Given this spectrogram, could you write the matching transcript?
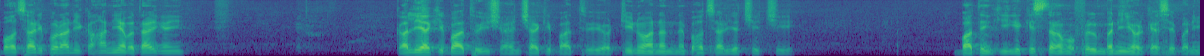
बहुत सारी पुरानी कहानियाँ बताई गई। कालिया की बात हुई शहनशाह की बात हुई और टीनू आनंद ने बहुत सारी अच्छी अच्छी बातें की कि किस तरह वो फ़िल्म बनी और कैसे बनी।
